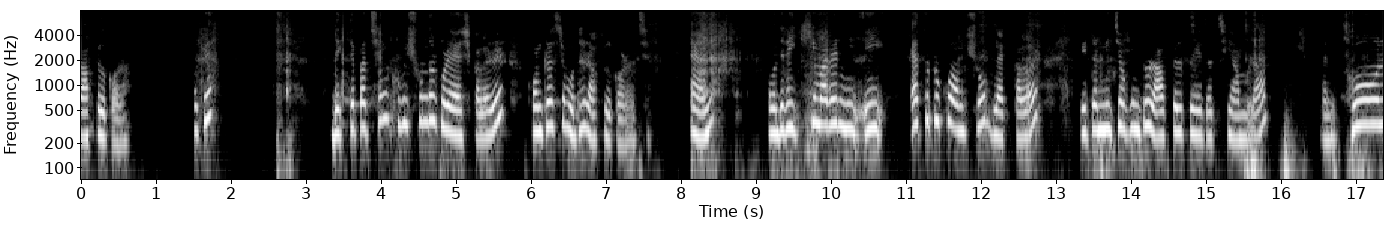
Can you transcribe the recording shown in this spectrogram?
রাফেল করা ওকে দেখতে পাচ্ছেন, খুবই সুন্দর করে অ্যাশ কালারের কন্ট্রাস্টের মধ্যে রাফেল করা আছে। অ্যান্ড আমাদের এই খিমারের এই এতটুকু অংশ ব্ল্যাক কালার এটার নিচেও কিন্তু রাফেল পেয়ে যাচ্ছি আমরা। অ্যান্ড হোল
